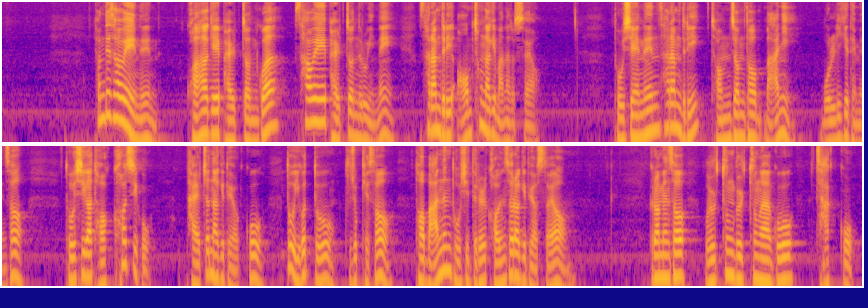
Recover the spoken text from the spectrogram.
현대사회에는 과학의 발전과 사회의 발전으로 인해 사람들이 엄청나게 많아졌어요. 도시에는 사람들이 점점 더 많이 몰리게 되면서 도시가 더 커지고 발전하게 되었고 또 이것도 부족해서 더 많은 도시들을 건설하게 되었어요. 그러면서 울퉁불퉁하고 작고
